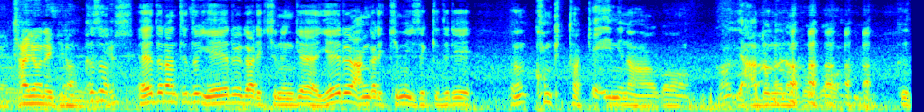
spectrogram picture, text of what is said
예, 자연의 기랑관계. 그래서 애들한테도 얘를 가리키는 게 얘를 안 가리키면 이 새끼들이 어? 컴퓨터 게임이나 하고 어? 야동이나 보고 그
